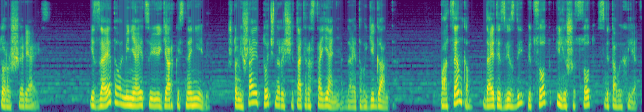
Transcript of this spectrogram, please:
то расширяясь. Из-за этого меняется ее яркость на небе, что мешает точно рассчитать расстояние до этого гиганта. По оценкам, до этой звезды 500 или 600 световых лет.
